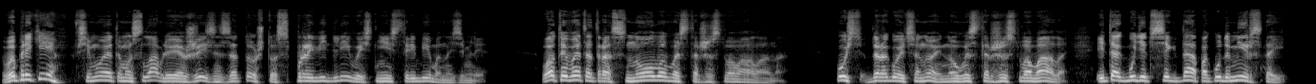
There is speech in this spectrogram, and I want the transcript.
Вопреки всему этому славлю я жизнь за то, что справедливость неистребима на земле. Вот и в этот раз снова восторжествовала она. Пусть дорогой ценой, но восторжествовала. И так будет всегда, покуда мир стоит.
